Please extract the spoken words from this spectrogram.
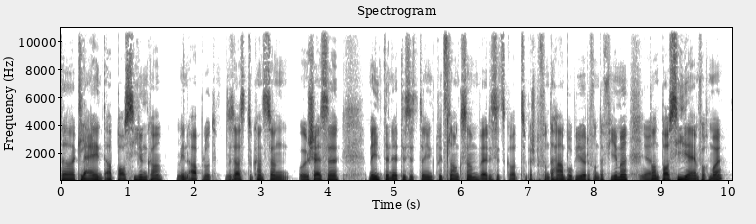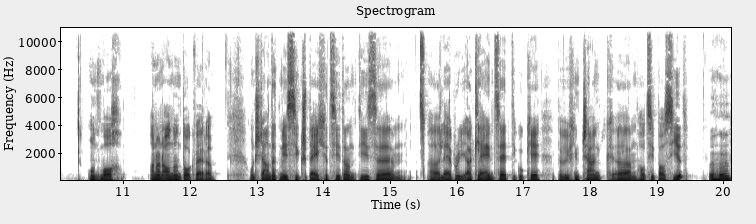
der Client auch pausieren kann mit dem Upload. Das heißt, du kannst sagen, oh scheiße, mein Internet ist jetzt da irgendwie zu langsam, weil das jetzt gerade zum Beispiel von der Hand probiere oder von der Firma. Ja. Dann pausiere einfach mal und mach an einem anderen Tag weiter. Und standardmäßig speichert sie dann diese äh, Library auch clientseitig, okay, bei welchem Chunk äh, hat sie pausiert mhm.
